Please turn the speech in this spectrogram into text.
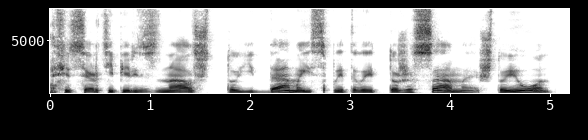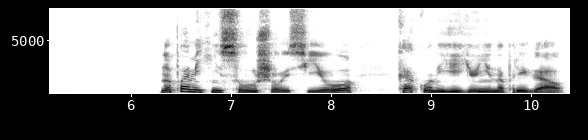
Офицер теперь знал, что и дама испытывает то же самое, что и он. Но память не слушалась его, как он ее не напрягал.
